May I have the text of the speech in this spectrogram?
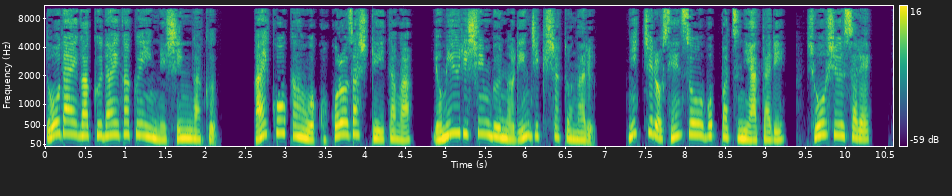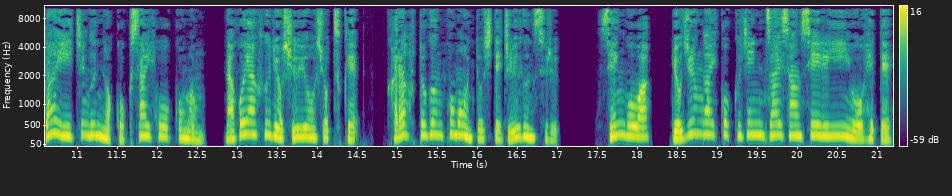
同大学大学院に進学。外交官を志していたが、読売新聞の臨時記者となる。日露戦争勃発にあたり、召集され、第一軍の国際法顧問、名古屋不慮収容所付け、樺太軍顧問として従軍する。戦後は、旅順外国人財産整理委員を経て、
